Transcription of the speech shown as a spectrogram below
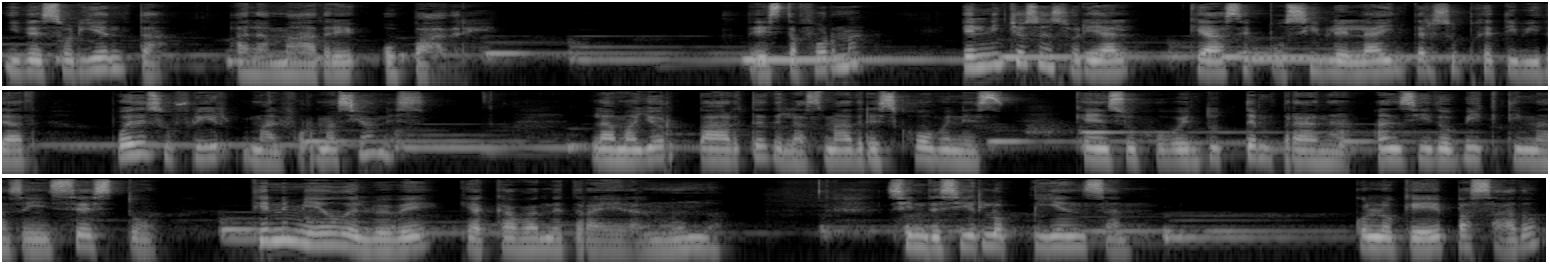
y desorienta a la madre o padre. De esta forma, el nicho sensorial que hace posible la intersubjetividad puede sufrir malformaciones. La mayor parte de las madres jóvenes que en su juventud temprana han sido víctimas de incesto tienen miedo del bebé que acaban de traer al mundo. Sin decirlo, piensan, con lo que he pasado,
